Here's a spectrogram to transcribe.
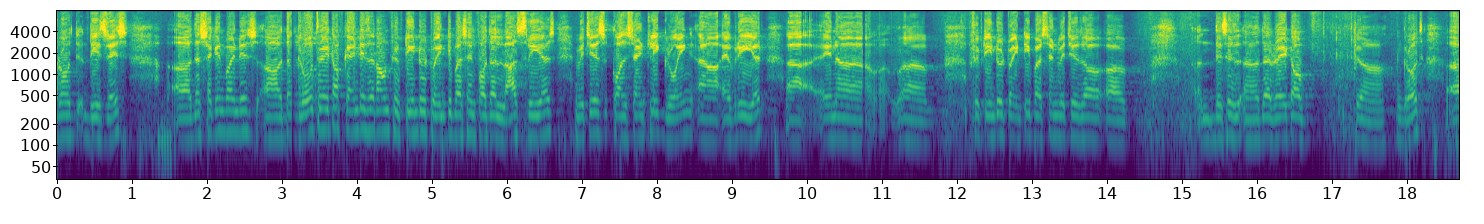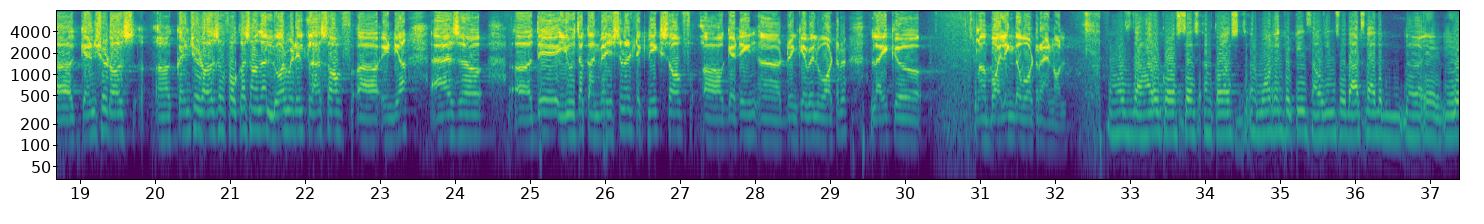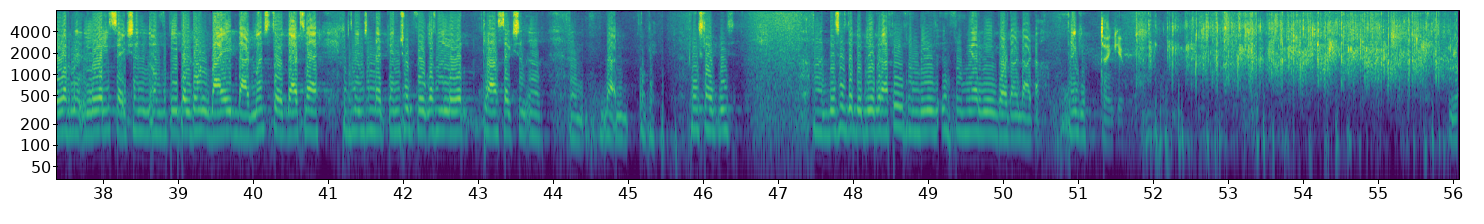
RO these days. Uh, the second point is uh, the growth rate of Kent is around 15 to 20% for the last three years, which is constantly growing uh, every year uh, in a uh, 15 to 20%, which is a, uh, this is uh, the rate of uh, growth. Uh, Ken should also uh, Ken should also focus on the lower middle class of uh, India as uh, uh, they use the conventional techniques of getting drinkable water like boiling the water and all. As the RO costs us, uh, cost uh, more than 15,000, so that's why the uh, lower lower section of the people don't buy it that much. So that's why it's mentioned that Ken should focus on the lower class section. Uh, um, that, okay. Next slide, please. Uh, this is the bibliography. From these, from here we got our data. Thank you. Thank you.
